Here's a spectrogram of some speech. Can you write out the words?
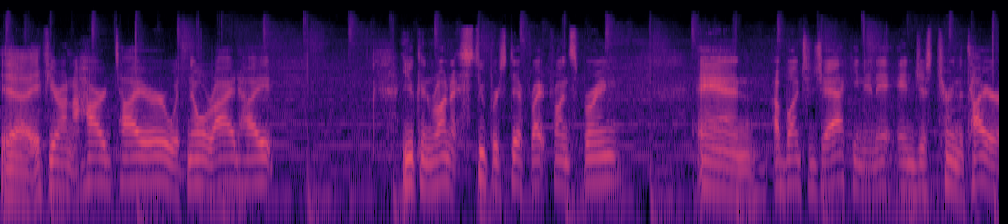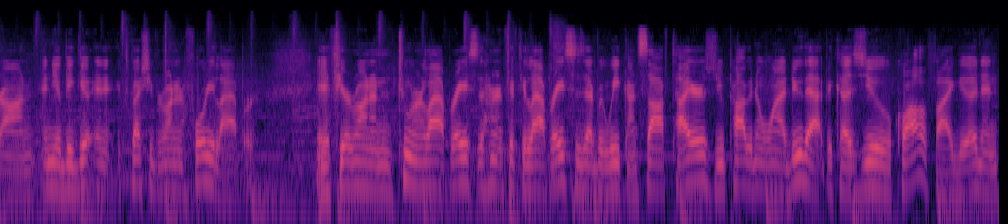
Yeah, if you're on a hard tire with no ride height, you can run a super stiff right front spring and a bunch of jacking in it and just turn the tire on and you'll be good, especially if you're running a 40 lapper. If you're running 200 lap races, 150 lap races every week on soft tires, you probably don't want to do that because you qualify good and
